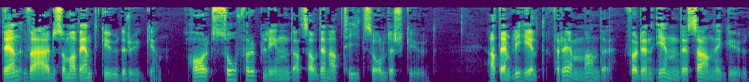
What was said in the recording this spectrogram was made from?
Den värld som har vänt Gud ryggen har så förblindats av denna tidsålders Gud att den blir helt främmande för den ende sanne Gud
